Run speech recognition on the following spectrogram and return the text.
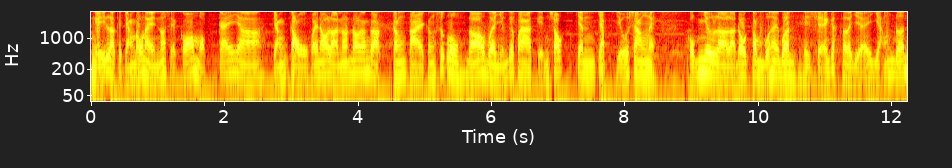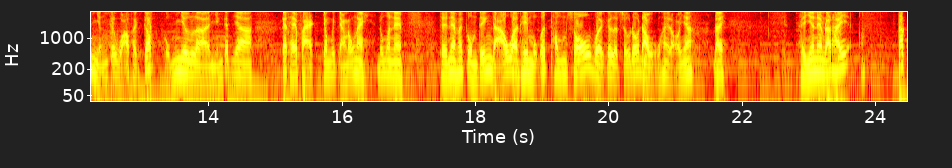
nghĩ là cái trận đấu này nó sẽ có một cái uh, trận cầu phải nói là nó nó rất là cân tài cân sức luôn. Đó về những cái pha kiểm soát tranh chấp giữa sân này cũng như là là đôi công của hai bên thì sẽ rất là dễ dẫn đến những cái quả phạt góc cũng như là những cái à, cái thẻ phạt trong cái trận đấu này, đúng không anh em? Thì anh em hãy cùng tiến đảo qua thêm một ít thông số về cái lịch sử đối đầu của hai đội nhé đây, thì như anh em đã thấy, tất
